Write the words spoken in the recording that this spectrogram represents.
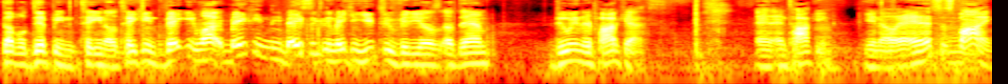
double dipping to, you know, taking, making, making, basically making YouTube videos of them doing their podcasts and, and talking, you know, and it's just fine.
